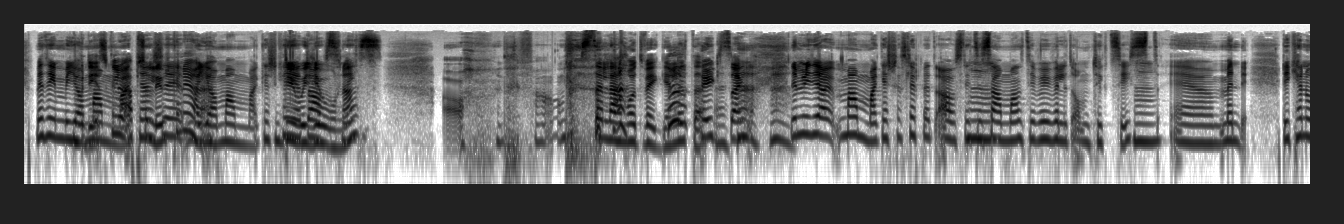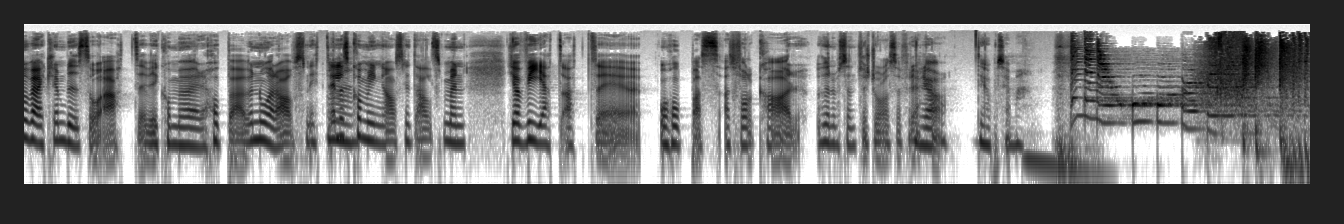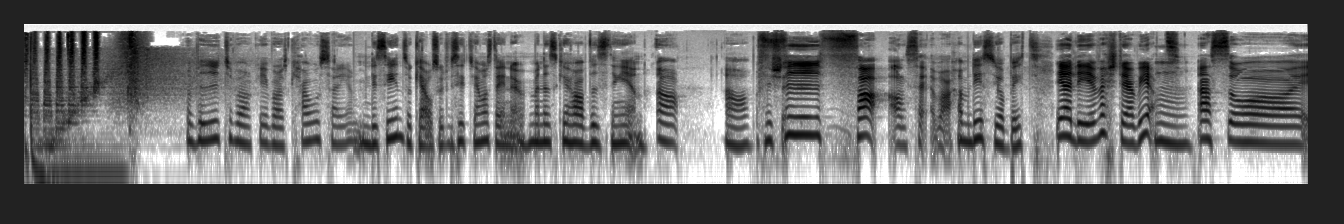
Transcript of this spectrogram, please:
Men jag tänkte, men jag och det mamma absolut kanske, kunna men göra. jag mamma kanske kan Du och göra Jonas. Ja, fan. Ställa här mot väggen lite. Exakt. Nej, men jag, mamma kanske ska släppa ett avsnitt Mm. tillsammans. Det var ju väldigt omtyckt sist. Mm. Eh, men det, det kan nog verkligen bli så att vi kommer hoppa över några avsnitt. Eller så Mm. kommer inga avsnitt alls. Men jag vet att, eh, och hoppas att folk har 100% förståelse för det. Ja, det hoppas jag med. Och vi är tillbaka i vårt kaos här igen. Men det ser inte så kaos ut. Vi sitter hemma hos dig nu, men ni ska ju ha visning igen. Ja. Ja, hur, Fy fan säger jag bara. ja men det är så jobbigt. Ja, det är det värsta jag vet. Mm. Alltså,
